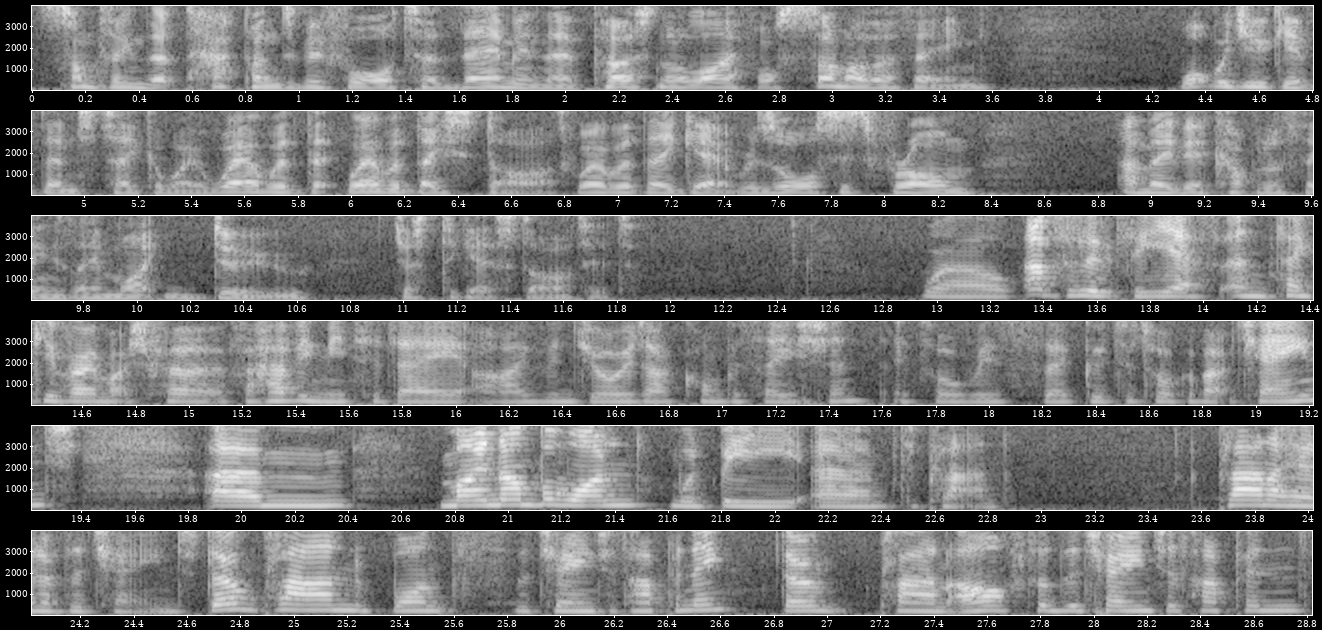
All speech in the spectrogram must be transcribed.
something that happened before to them in their personal life, or some other thing, what would you give them to take away? Where would they, where would they start? Where would they get resources from, and maybe a couple of things they might do just to get started? Well, absolutely, yes. And thank you very much for, for having me today. I've enjoyed our conversation. It's always uh, good to talk about change. Um, my number one would be um, to plan plan ahead of the change. Don't plan once the change is happening. Don't plan after the change has happened.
